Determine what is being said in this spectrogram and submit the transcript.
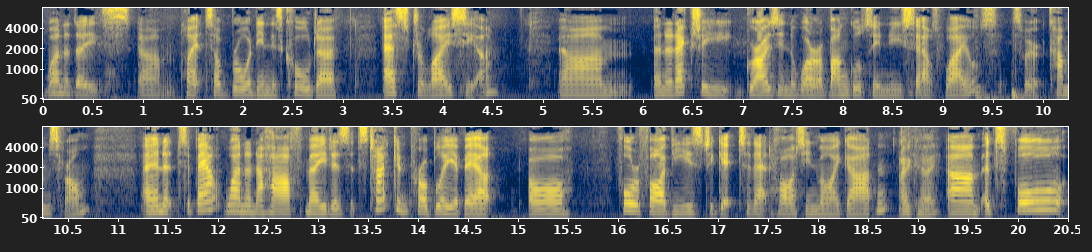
one of these um, plants I've brought in is called uh, Asterolasia, um, and it actually grows in the Warrumbungles in New South Wales. That's where it comes from, and it's about one and a half metres. It's taken probably about oh four or five years to get to that height in my garden. Okay. Um, it's for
